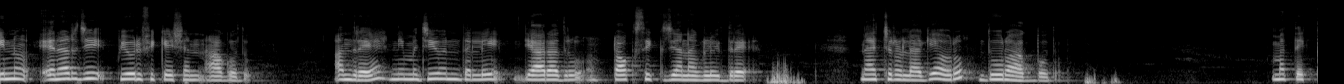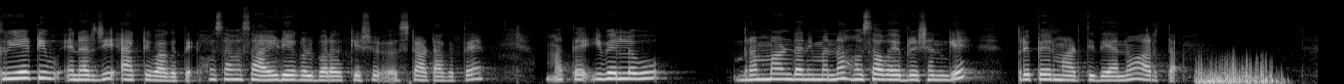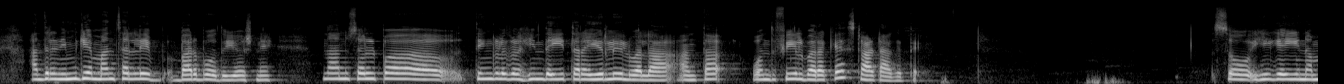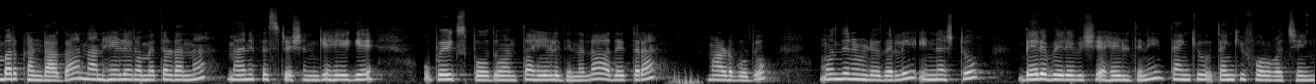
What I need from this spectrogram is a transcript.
ಇನ್ನು ಎನರ್ಜಿ ಪ್ಯೂರಿಫಿಕೇಷನ್ ಆಗೋದು. ಅಂದರೆ ನಿಮ್ಮ ಜೀವನದಲ್ಲಿ ಯಾರಾದರೂ ಟಾಕ್ಸಿಕ್ ಜನಗಳು ಇದ್ದರೆ ನ್ಯಾಚುರಲ್ ಆಗಿ ಅವರು ದೂರ ಆಗ್ಬೋದು. ಮತ್ತು ಕ್ರಿಯೇಟಿವ್ ಎನರ್ಜಿ ಆ್ಯಕ್ಟಿವ್ ಆಗುತ್ತೆ. ಹೊಸ ಹೊಸ ಐಡಿಯಾಗಳು ಬರೋಕ್ಕೆ ಶು ಸ್ಟಾರ್ಟ್ ಆಗುತ್ತೆ. ಮತ್ತು ಇವೆಲ್ಲವೂ ಬ್ರಹ್ಮಾಂಡ ನಿಮ್ಮನ್ನು ಹೊಸ ವೈಬ್ರೇಷನ್ಗೆ ಪ್ರಿಪೇರ್ ಮಾಡ್ತಿದೆ ಅನ್ನೋ ಅರ್ಥ. ಅಂದರೆ ನಿಮಗೆ ಮನಸ್ಸಲ್ಲಿ ಬರ್ಬೋದು ಯೋಚನೆ, ನಾನು ಸ್ವಲ್ಪ ತಿಂಗಳುಗಳ ಹಿಂದೆ ಈ ಥರ ಇರಲಿಲ್ವಲ್ಲ ಅಂತ ಒಂದು ಫೀಲ್ ಬರೋಕ್ಕೆ ಸ್ಟಾರ್ಟ್ ಆಗುತ್ತೆ. ಸೊ ಹೀಗೆ ಈ ನಂಬರ್ ಕಂಡಾಗ ನಾನು ಹೇಳಿರೋ ಮೆಥಡನ್ನು ಮ್ಯಾನಿಫೆಸ್ಟೇಷನ್ಗೆ ಹೇಗೆ ಉಪಯೋಗಿಸ್ಬೋದು ಅಂತ ಹೇಳಿದ್ದೀನಲ್ಲ, ಅದೇ ಥರ ಮಾಡ್ಬೋದು. ಮುಂದಿನ ವಿಡಿಯೋದಲ್ಲಿ ಇನ್ನಷ್ಟು ಬೇರೆ ಬೇರೆ ವಿಷಯ ಹೇಳ್ತೀನಿ. Thank you thank you for watching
